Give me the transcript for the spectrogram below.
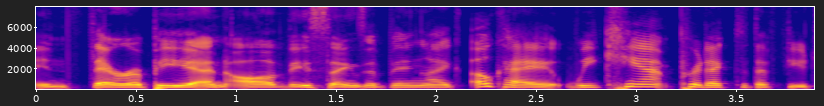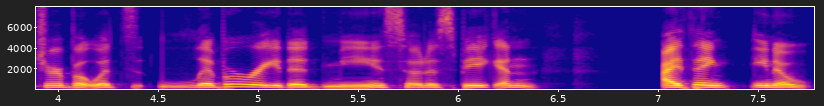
in therapy and all of these things of being like, okay, we can't predict the future, but what's liberated me, so to speak, and I think, you know,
